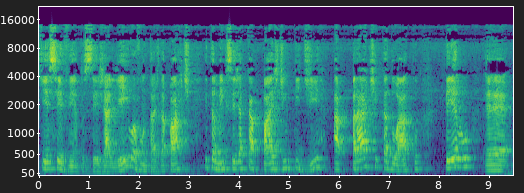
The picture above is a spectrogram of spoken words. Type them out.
que esse evento seja alheio à vontade da parte e também que seja capaz de impedir a prática do ato pelo é,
